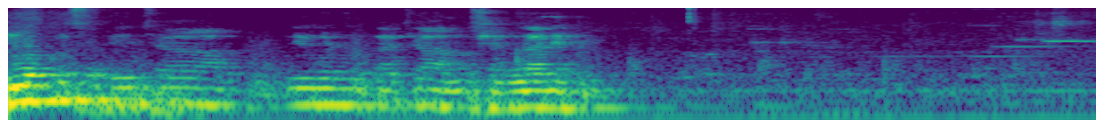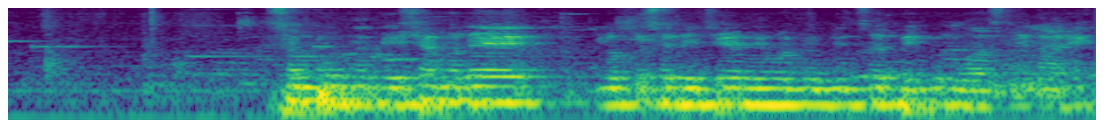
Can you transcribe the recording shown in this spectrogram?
लोकसभेच्या निवडणुकाच्या अनुषंगाने संपूर्ण देशामध्ये लोकसभेच्या निवडणुकीचं बिगुल वाचलेलं आहे.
